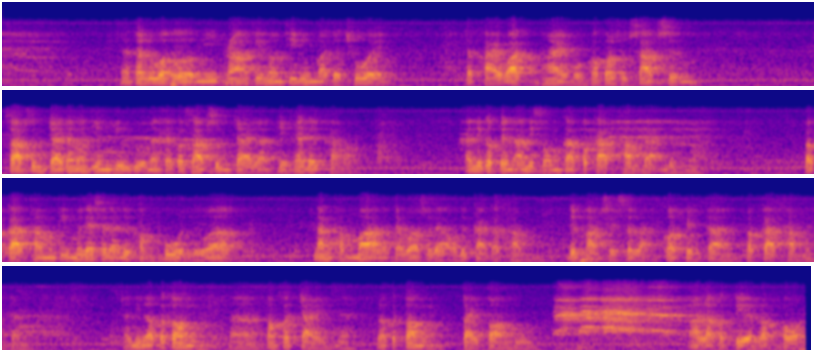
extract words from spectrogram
ถ้ารู้ว่าเออมีพระที่นนที่นี่มาจะช่วย จะขายวัดให้ผมเขาก็สุขซาบซึ้งซาบซึ้งใจทั้งที่ยังหิวอยู่นะแต่ก็ซาบซึ้งใจแล้วเพียงแค่ได้ข่าว อันนี้ก็เป็นอนิสงส์การประกาศธรรมแบบหนึ่งนะประกาศธรรมบางทีไม่ได้แสดงด้วยคำพูด หรือว่านั่งทำบ้านะแต่ว่าแสดงออกด้วยการกระทำด้วยความเสียสละก็เป็นการประกาศธรรมเหมือนกัน อันนี้เราก็ต้องอต้องเข้าใจนะเราก็ต้องไต่ตองดูอ่าเราก็เตรียมรับพร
